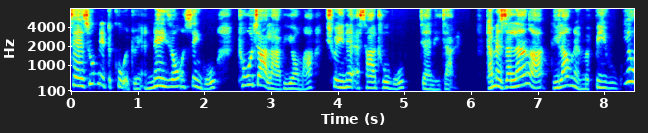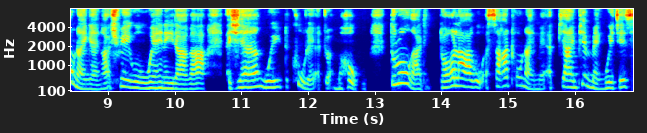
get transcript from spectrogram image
ဆယ်စုနှစ်တခုအတွင်းအနေဆုံးအဆင့်ကိုထိုးကျလာပြီးတော့မှရွှေနဲ့အစားထိုးဖို့ကြံနေကြတယ် ဒါပေမဲ့ဇလန်းကဒီလောက်နဲ့မပြီးဘူးတရုတ်နိုင်ငံကရွှေကိုဝယ်နေတာကအရန်ငွေတစ်ခုတည်းအတွက်မဟုတ်ဘူးသူတို့ကဒီဒေါ်လာကိုအစားထိုးနိုင်မဲ့အပြိုင်ဖြစ်မဲ့ငွေကြေးစ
